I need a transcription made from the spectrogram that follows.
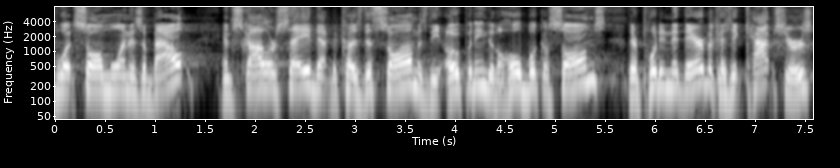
what Psalm 1 is about. And scholars say that because this psalm is the opening to the whole book of Psalms, they're putting it there because it captures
